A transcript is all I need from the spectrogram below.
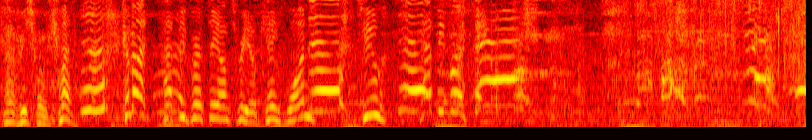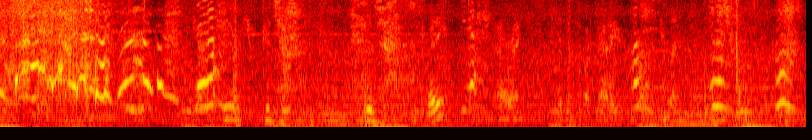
Come on, reach for me. Come on. Come on. Happy birthday on three, okay? One, two. Happy birthday. There we go. Good job. Good job. Ready? Yeah. All right. Get the fuck out of here.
